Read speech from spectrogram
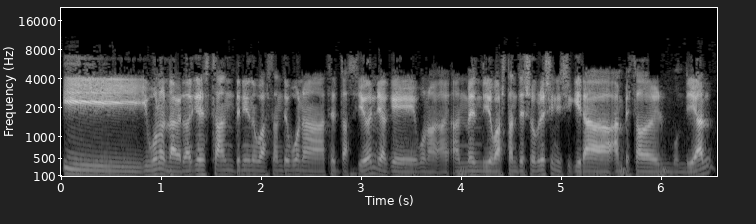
Y, y, bueno, la verdad que están teniendo bastante buena aceptación, ya que bueno, han vendido bastante sobres y ni siquiera ha empezado el mundial.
